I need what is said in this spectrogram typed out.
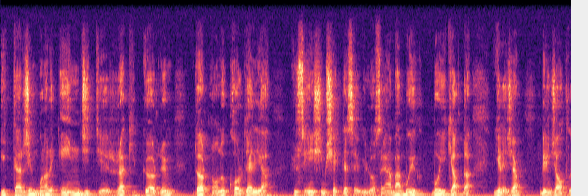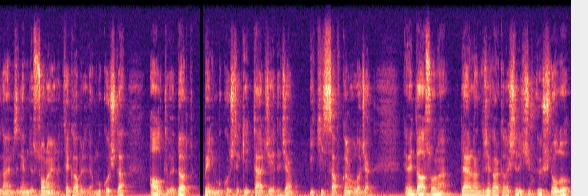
ilk tercihim buna da en ciddi rakip gördüğüm 4 nolu Cordelia Hüseyin Şimşek'le sevgili dostlar. Yani ben bu, bu iki atla gireceğim. Birinci altılı gayemizin hem de son ayağına tekabül eden bu koşuda 6 ve 4 benim bu koşudaki tercih edeceğim. iki safkan olacak. Evet daha sonra değerlendirecek arkadaşlar için 3 nolu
